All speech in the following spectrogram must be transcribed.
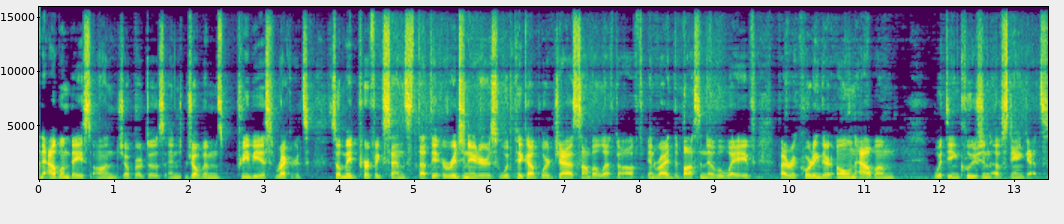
an album based on Gilberto's and Jobim's previous records. So it made perfect sense that the originators would pick up where Jazz Samba left off and ride the bossa nova wave by recording their own album with the inclusion of Stan Getz.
